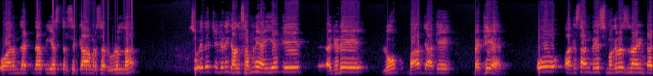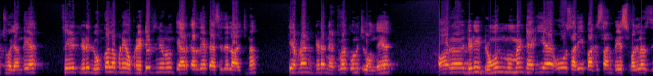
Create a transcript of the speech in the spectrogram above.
ਉਹ ਆਰਮਸ ਐਕਟ ਦਾ ਪੀਐਸ ਤਰਸਿੱਕਾ ਅੰਮ੍ਰਿਤਸਰ ਰੂਰਲ ਦਾ। ਸੋ ਇਹਦੇ ਚ ਜਿਹੜੀ ਗੱਲ ਸਾਹਮਣੇ ਆਈ ਹੈ ਕਿ ਜਿਹੜੇ ਲੋਕ ਬਾਹਰ ਜਾ ਕੇ ਬੈਠੇ ਆ, ਉਹ ਪਾਕਿਸਤਾਨ ਬੇਸ ਸਮਗਲਰਸ ਨਾਲ ਇਨ ਟੱਚ ਹੋ ਜਾਂਦੇ ਆ, ਫਿਰ ਜਿਹੜੇ ਲੋਕਲ ਆਪਣੇ ਆਪਰੇਟਿਵਸ ਨੇ ਉਹਨੂੰ ਤਿਆਰ ਕਰਦੇ ਆ ਪੈਸੇ ਦੇ ਲਾਲਚ ਨਾਲ ਤੇ ਆਪਣਾ ਜਿਹੜਾ ਨੈਟਵਰਕ ਉਹਨੂੰ ਚਲਾਉਂਦੇ ਆ। ਔਰ ਜਿਹੜੀ ਡਰੋਨ ਮੂਵਮੈਂਟ ਹੈਗੀ ਆ, ਉਹ ਸਾਰੀ ਪਾਕਿਸਤਾਨ ਬੇਸ ਸਮਗਲਰਸ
